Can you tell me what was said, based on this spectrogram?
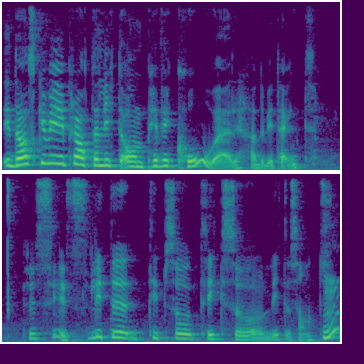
Idag ska vi prata lite om PVK hade vi tänkt. Precis, lite tips och tricks och lite sånt. Mm.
